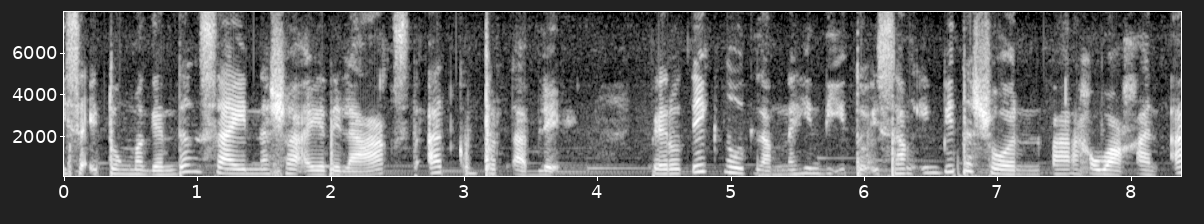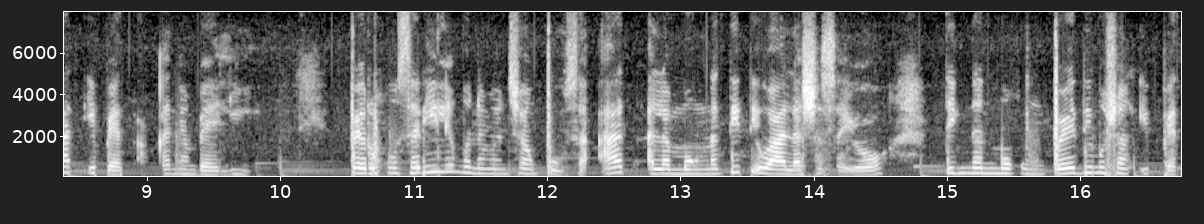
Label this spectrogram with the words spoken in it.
Isa itong magandang sign na siya ay relaxed at komportable. Pero take note lang na hindi ito isang imbitasyon para hawakan at ipet ang kanyang belly. Pero kung sarili mo naman siyang pusa at alam mong nagtitiwala siya sa'yo, tingnan mo kung pwede mo siyang ipet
